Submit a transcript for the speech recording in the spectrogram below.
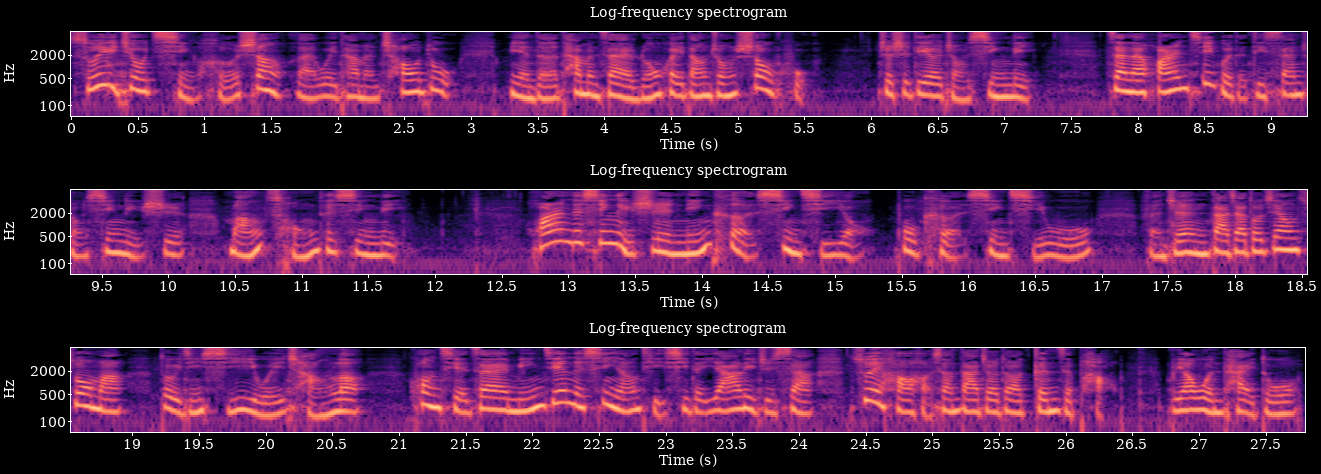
所以就请和尚来为他们超度，免得他们在轮回当中受苦。这是第二种心理。再来，华人祭鬼的第三种心理是盲从的心理。华人的心理是宁可信其有，不可信其无。反正大家都这样做嘛，都已经习以为常了。况且在民间的信仰体系的压力之下，最好好像大家都要跟着跑，不要问太多。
